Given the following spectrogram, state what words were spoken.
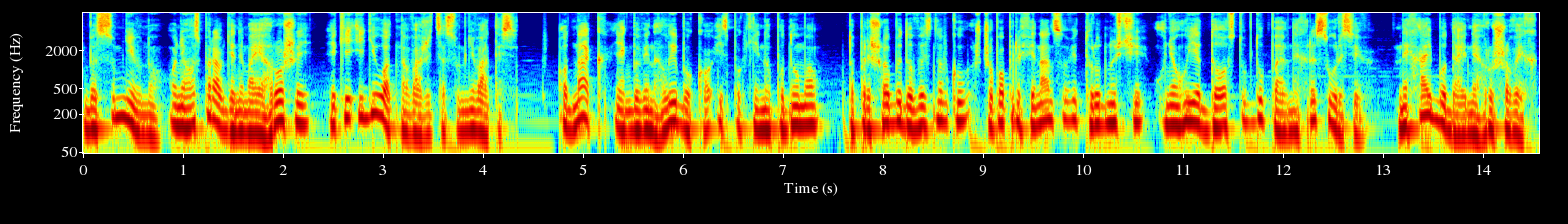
Безсумнівно, у нього справді немає грошей, який ідіот наважиться сумніватись. Однак, якби він глибоко і спокійно подумав, то прийшов би до висновку, що, попри фінансові труднощі, у нього є доступ до певних ресурсів, нехай бодай не грошових.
